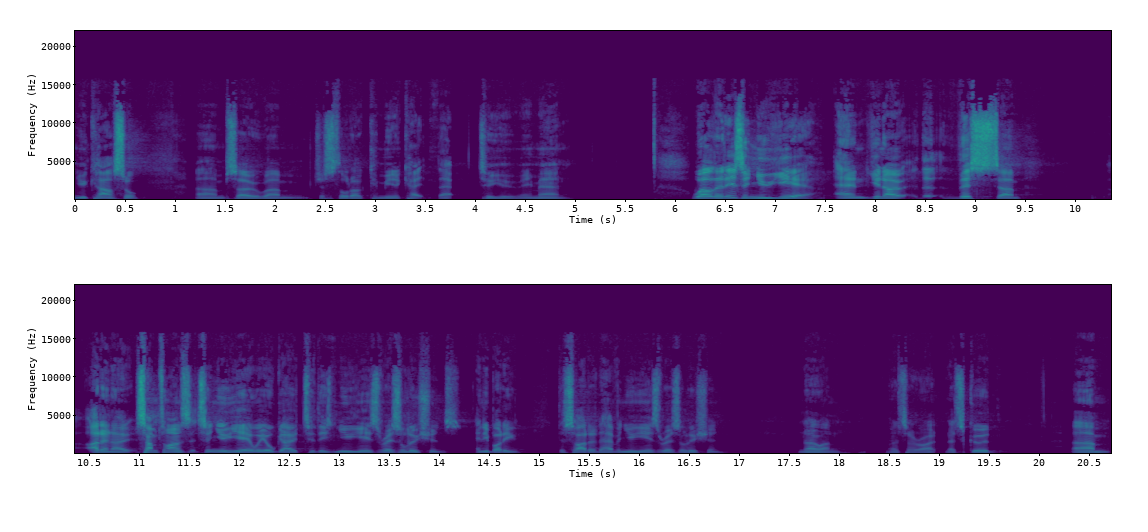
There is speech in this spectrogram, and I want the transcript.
Newcastle. Um, so um, just thought I'd communicate that to you. Amen. Well, it is a new year, and you know, this, um, I don't know, sometimes it's a new year, we all go to these New Year's resolutions. Anybody decided to have a New Year's resolution? No one. That's all right, that's good. Um,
